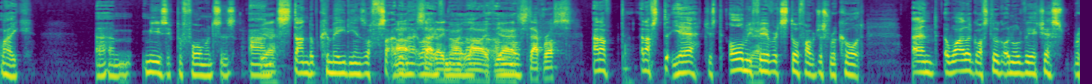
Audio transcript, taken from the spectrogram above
like, um, music performances and Yeah. stand-up comedians off Saturday Uh, Night Live. Saturday Night Live, that yeah. Stavros. and I've and I've st- yeah, just all my Yeah. favourite stuff I would just record. And a while ago, I still got an old VHS re-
